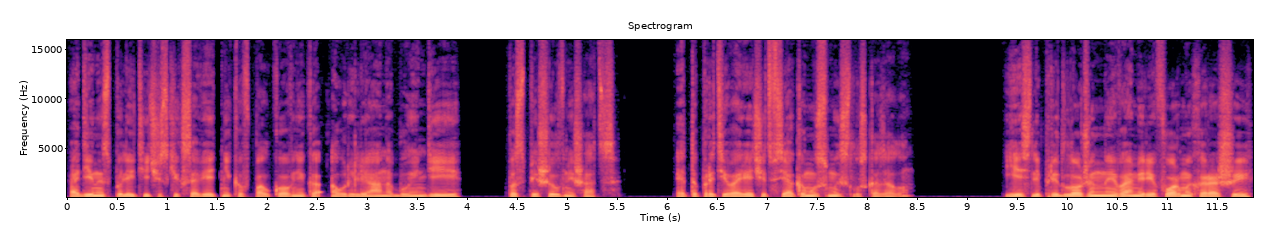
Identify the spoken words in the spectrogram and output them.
Один из политических советников полковника Аурелиана Буэндии поспешил вмешаться. «Это противоречит всякому смыслу», — сказал он. «Если предложенные вами реформы хороши,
